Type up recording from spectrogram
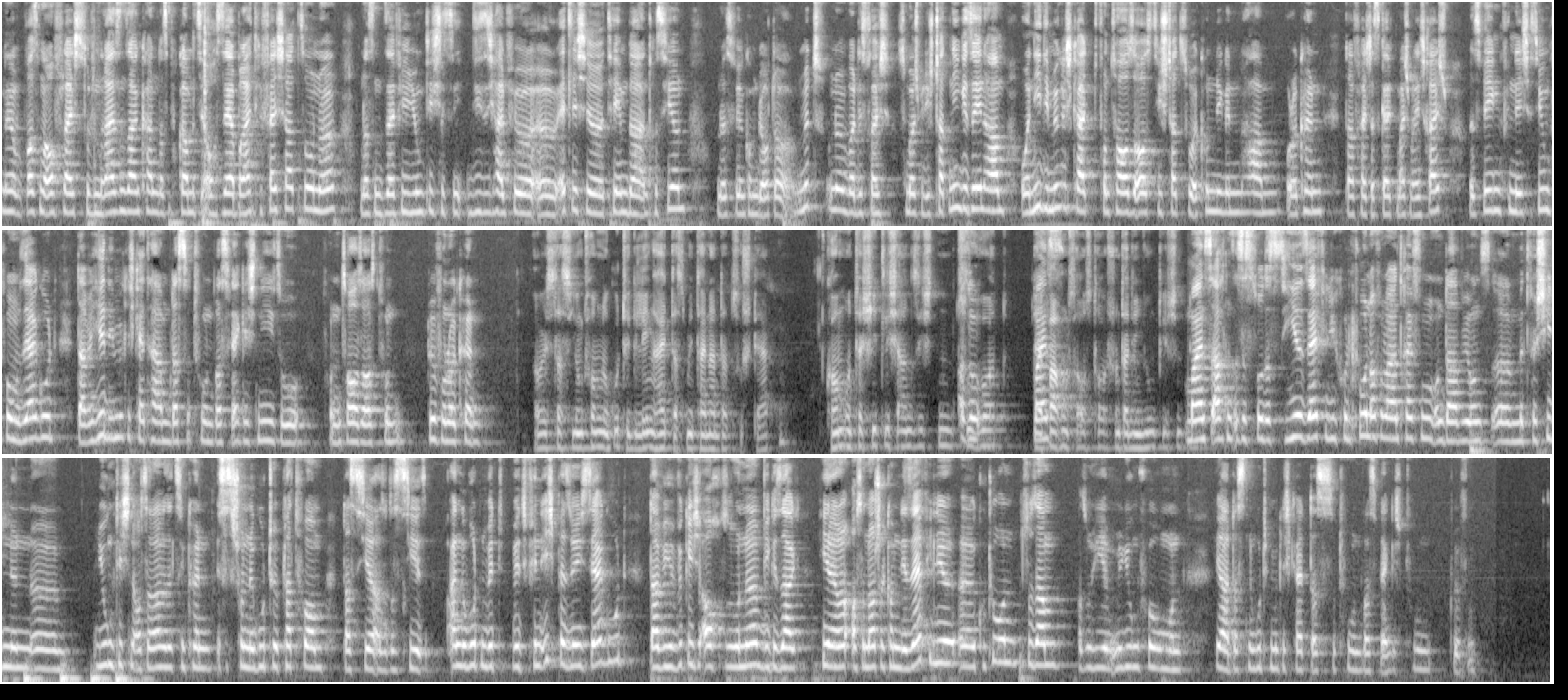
Ne, was man auch vielleicht zu den Reisen sagen kann, das Programm ist ja auch sehr breit gefächert, so, ne? Und das sind sehr viele Jugendliche, die sich halt für äh, etliche Themen da interessieren. Und deswegen kommen die auch da mit, ne? weil die vielleicht zum Beispiel die Stadt nie gesehen haben oder nie die Möglichkeit von zu Hause aus die Stadt zu erkundigen haben oder können, da vielleicht das Geld manchmal nicht reicht. Und deswegen finde ich das Jugendforum sehr gut, da wir hier die Möglichkeit haben, das zu tun, was wir eigentlich nie so von zu Hause aus tun dürfen oder können. Aber ist das Jugendforum eine gute Gelegenheit, das miteinander zu stärken? Kommen unterschiedliche Ansichten also, zu Wort? Der meins, Erfahrungsaustausch unter den Jugendlichen? Meines Erachtens ist es so, dass hier sehr viele Kulturen aufeinandertreffen und da wir uns äh, mit verschiedenen äh, Jugendlichen auseinandersetzen können, ist es schon eine gute Plattform, dass hier, also dass hier angeboten wird, wird finde ich persönlich sehr gut, da wir wirklich auch so, ne, wie gesagt, hier aus der Nordstadt kommen hier sehr viele äh, Kulturen zusammen, also hier im Jugendforum und ja, das ist eine gute Möglichkeit, das zu tun, was wir eigentlich tun dürfen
